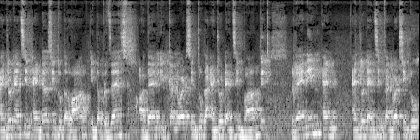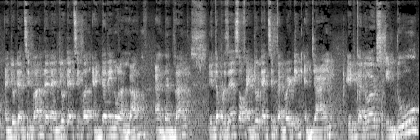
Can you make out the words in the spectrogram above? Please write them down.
angiotensin enters into the lung in the presence, uh, then it converts into the angiotensin 1 with renin and angiotensin converts into angiotensin 1 then angiotensin 1 enter into the lung and then lung in the presence of angiotensin converting enzyme it converts into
